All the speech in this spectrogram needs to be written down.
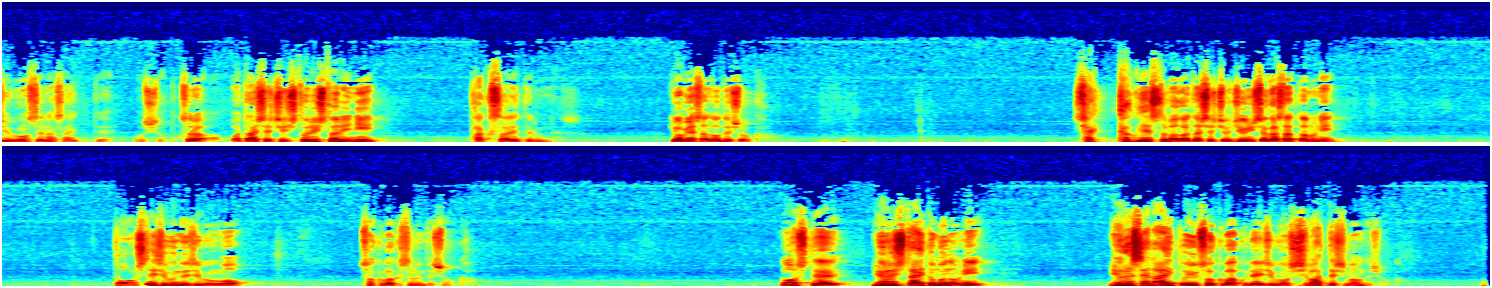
自分を捨てなさいっておっしゃった。それは私たち一人一人に託されてるんです。今日皆さんどうでしょうか？せっかくイエス様が私たちを自由にしてくださったのにどうして自分で自分を束縛するんでしょうか？どうして許したいと思うのに許せないという束縛で自分を縛ってしまうんでしょう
